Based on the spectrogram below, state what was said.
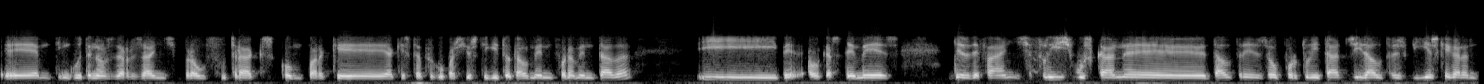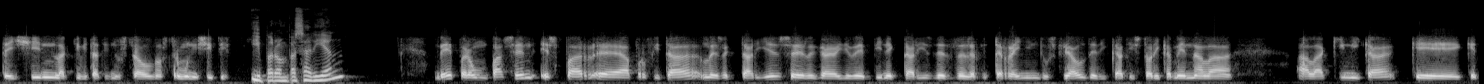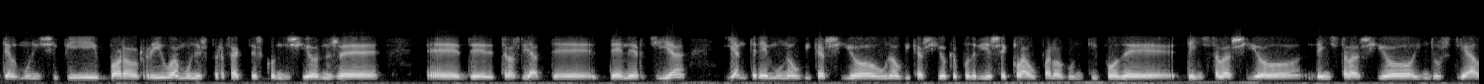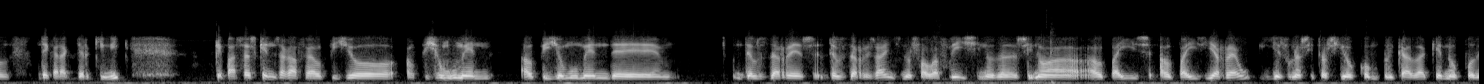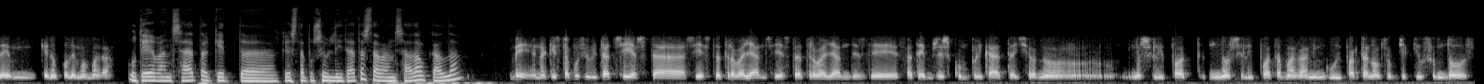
Eh, hem tingut en els darrers anys prou sotracs com perquè aquesta preocupació estigui totalment fonamentada i bé, el que estem és des de fa anys Flix buscant eh, d'altres oportunitats i d'altres vies que garanteixin l'activitat industrial del nostre municipi. I per on passarien? Bé, per on passen és per eh, aprofitar les hectàrees, eh, gairebé 20 hectàrees de, de terreny industrial dedicat històricament a la, a la química que, que té el municipi vora el riu amb unes perfectes condicions eh, eh, de trasllat d'energia de, entenem una ubicació, una ubicació que podria ser clau per algun tipus d'instal·lació d'instal·lació industrial de caràcter químic que passa és que ens agafa el pitjor, el pitjor moment, el pitjor moment de, dels, darrers, dels darrers anys, no sol a Flix, sinó, de, sinó a, al, país, al país i arreu, i és una situació complicada que no podem, que no podem amagar. Ho té avançat, aquest, uh, aquesta possibilitat? Està avançada, alcalde? Bé, en aquesta possibilitat s'hi està, està treballant, s'hi està treballant des de fa temps, és complicat, això no, no, se li pot, no se li pot amagar a ningú, i per tant els objectius són dos,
